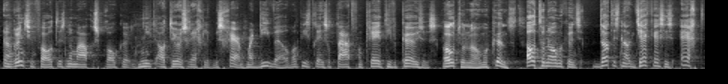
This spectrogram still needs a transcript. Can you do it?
een röntgenfoto is normaal gesproken niet auteursrechtelijk beschermd, maar die wel, want die is het resultaat van creatieve keuzes. Autonome kunst. Autonome kunst. Dat is nou, Jackass is echt,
